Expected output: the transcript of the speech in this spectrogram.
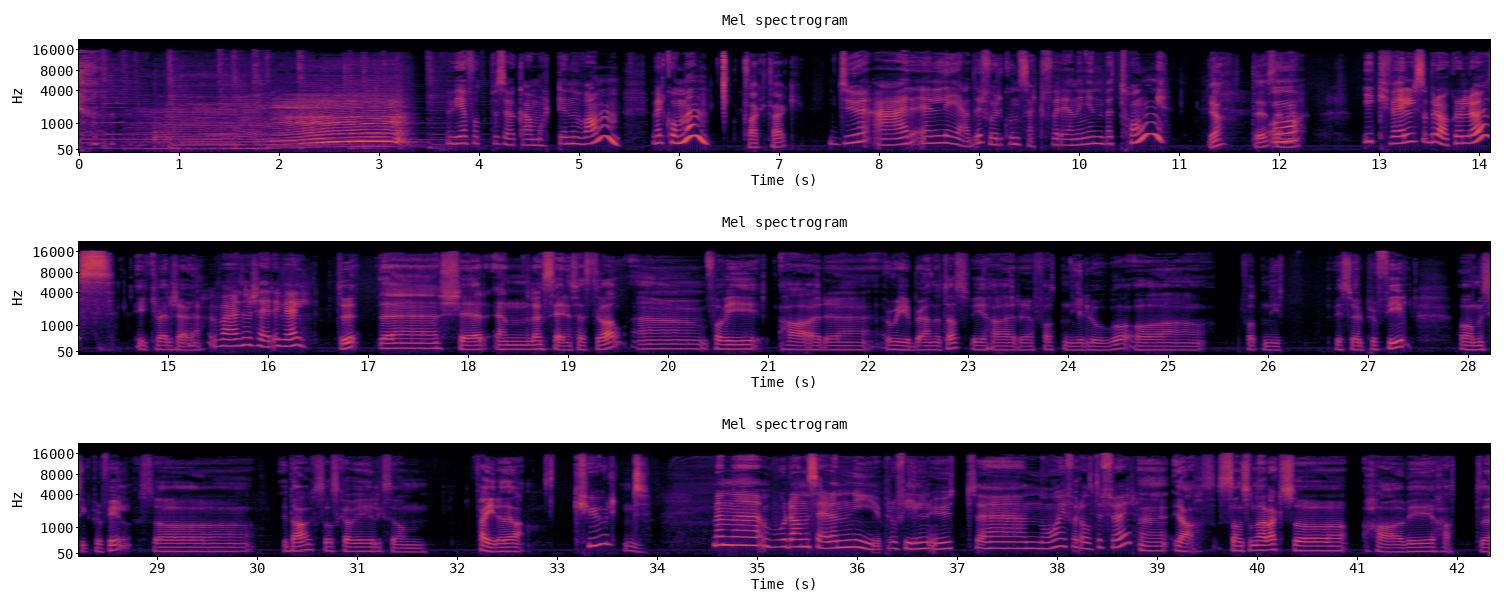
Vi har fått besøk av Martin Wam. Velkommen. Takk, takk. Du er leder for konsertforeningen Betong. Ja, det stemmer. Og i kveld så braker det løs. I kveld skjer det. Hva er det som skjer i kveld? Du, det skjer en lanseringsfestival. eh, for vi har uh, rebrandet oss. Vi har eh, fått ny logo og fått ny visuell profil og musikkprofil. Så i dag så skal vi liksom feire det, da. Kult. Mm. Men uh, hvordan ser den nye profilen ut uh, nå i forhold til før? Uh, ja, sånn som det har vært, så har vi hatt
